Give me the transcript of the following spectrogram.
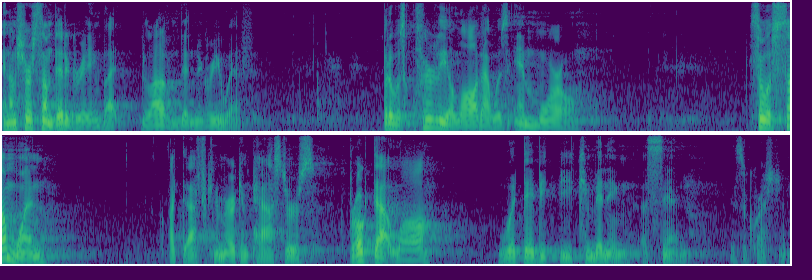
And I'm sure some did agree, but a lot of them didn't agree with. But it was clearly a law that was immoral. So if someone, like the African American pastors, broke that law, would they be, committing a sin? Is the question.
